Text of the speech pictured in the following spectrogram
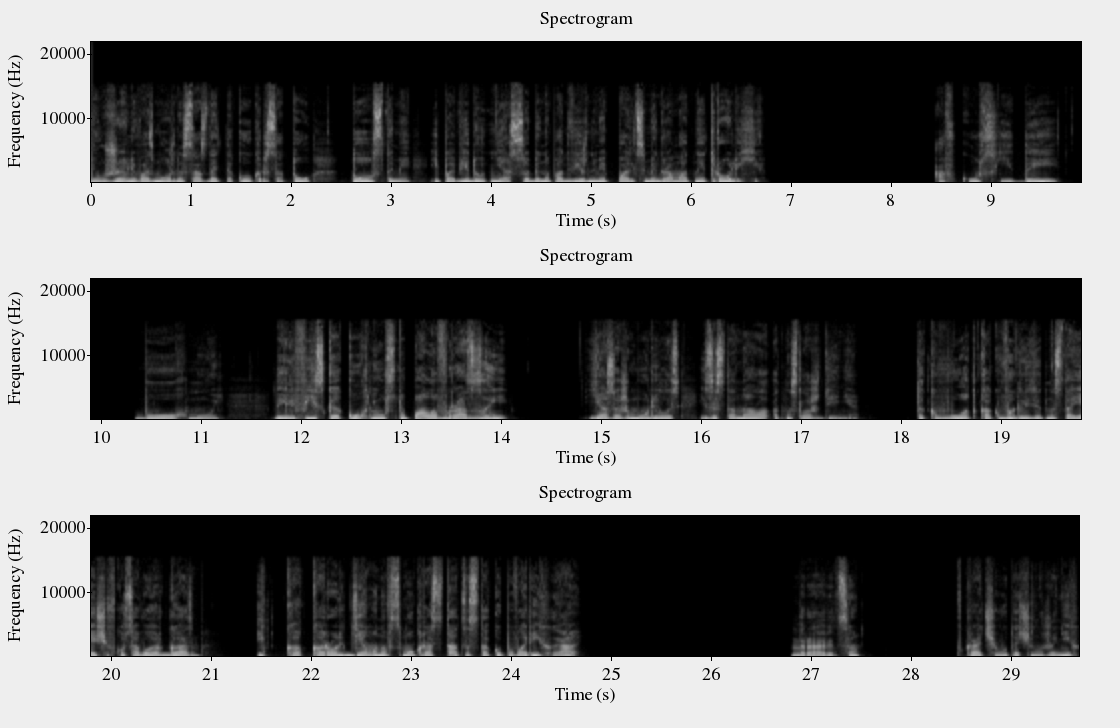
Неужели возможно создать такую красоту толстыми и по виду не особенно подвижными пальцами громадной троллихи? А вкус еды? Бог мой, да эльфийская кухня уступала в разы. Я зажмурилась и застонала от наслаждения. Так вот как выглядит настоящий вкусовой оргазм. И как король демонов смог расстаться с такой поварихой, а? Нравится? Вкрадчиво уточнил жених,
